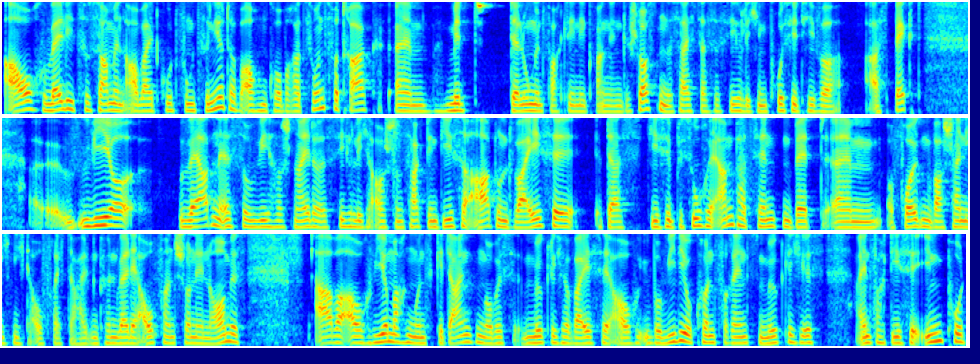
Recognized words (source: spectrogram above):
auch, weil die Zusammenarbeit gut funktioniert, aber auch einen Kooperationsvertrag ähm, mit der Lungenfachklinik Wangen geschlossen. Das heißt, das ist sicherlich ein positiver Aspekt. Äh, wir werden es, so wie Herr Schneider es sicherlich auch schon sagt, in dieser Art und Weise, dass diese Besuche am Patientenbett ähm, Folgen wahrscheinlich nicht aufrechterhalten können, weil der Aufwand schon enorm ist. Aber auch wir machen uns Gedanken, ob es möglicherweise auch über Videokonferenzen möglich ist, einfach diese Input,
